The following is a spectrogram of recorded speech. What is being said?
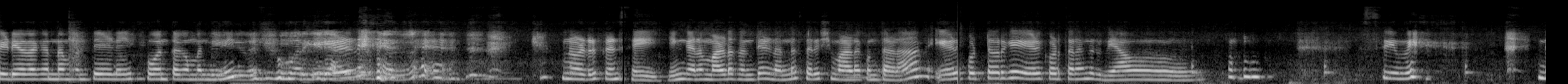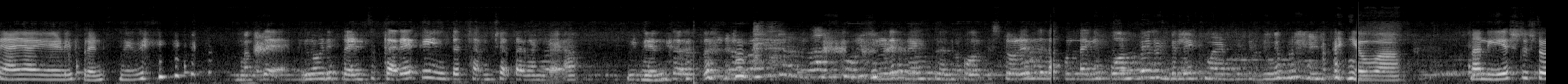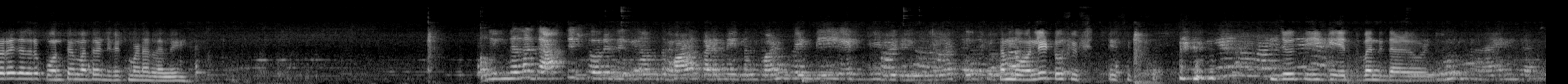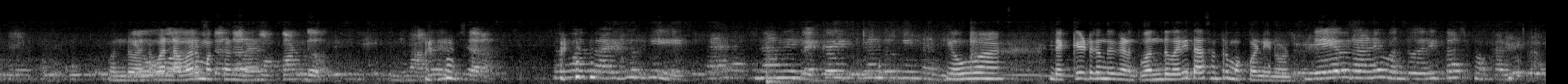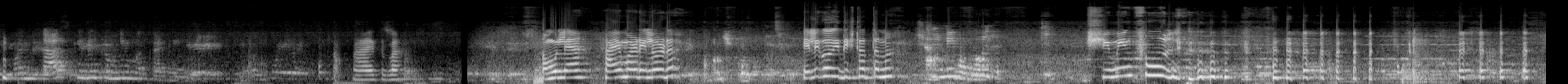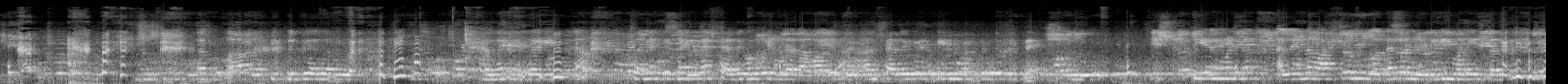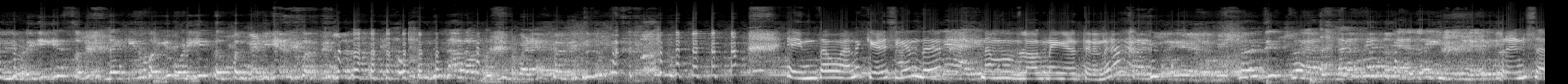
ವಿಡಿಯೋದಾಗ ನಮ್ಮಂತೇಳಿ ಫೋನ್ ತಗೊಂಬಂದಿನಿ. ನೋಡ್ರಿ ಫ್ರೆಂಡ್ಸ್ ಹೇ ಹಿಂಗನ ಮಾಡೋದಂತೇಳಿ ನನ್ನ ಸರಿಶ್ ಮಾಡಕ್ ಕುಂತಾಳ. ಹೇಳ್ಕೊಟ್ಟವ್ರಿಗೆ ಹೇಳ್ಕೊಡ್ತಾರ ಅಂದ್ರೆ ಇದು ಯಾವ ಸೀಮೆ? ನ್ಯಾಯ ಹೇಳಿ ಫ್ರೆಂಡ್ಸ್ ನೀವು. ಮತ್ತೆ ನೋಡಿ ಫ್ರೆಂಡ್ಸ್ ಕರೆಯಕ್ಕೆ ಇಂತ ಚಮಚ ತಗೊಂಡ ಇದೆಂತ ನೋಡಿ ಫ್ರೆಂಡ್ಸ್ ನನ್ನ ಫೋನ್ ಸ್ಟೋರೇಜ್ ಎಲ್ಲ ಫುಲ್ ಆಗಿ ಫೋನ್ ಡಿಲೀಟ್ ಮಾಡ್ಬಿಟ್ಟಿದ್ದೀನಿ ಫ್ರೆಂಡ್ ಯವ್ವ ನಾನು ಎಷ್ಟು ಸ್ಟೋರೇಜ್ ಆದರೂ ಫೋನ್ ಪೇ ಮಾತ್ರ ಡಿಲೀಟ್ ಮಾಡಲ್ಲ ನಿಮ್ದೆಲ್ಲ ಜಾಸ್ತಿ ಸ್ಟೋರೇಜ್ ಇದೆ ನಮ್ದು ಬಹಳ ಕಡಿಮೆ ಇದೆ ನಮ್ದು one twenty eight G B ರೀ ಇವೆಲ್ಲ ಟೂ ಫಿಫ್ಟಿ ನಮ್ದು only two fifty six Jyoti ಈಗ ಎದ್ದು ಬಂದಿದ್ದಾಳೆ ನೋಡ್ರಿ ಒಂದು ಒನ್ ಅವರ್ ಮಕ್ಕಳ ಯವ್ವ ಲೆಕ್ಕ ಇಟ್ಕೊಂಡು ಕಾಣತ್ ಒಂದೂವರೆ ತಾಸು ಅಂತ ಮಕ್ಕೊಂಡಿ ನೋಡ್ರಿ ದೇವ್ರಾಣಿ ಒಂದೂವರೆ ತಾಸು ಮಕ್ಕಂಡಿಲ್ಲ ಒಂದ್ ತಾಸ್ಕಿನ್ನ ಕಮ್ಮಿ ಮಕ್ಕಂಡಿಲ್ಲ ಆಯ್ತು ಬಾ. ಅಮೂಲ್ಯ ಹಾಯ್ ಮಾಡಿ ನೋಡು ಎಲ್ಲಿಗೆ ಹೋಗಿದ್ದು ಇಷ್ಟೊತ್ತನ? ಸ್ವಿಮ್ಮಿಂಗ್ ಪೂಲ್ ಶಾಲೆಗೆ ಹೋಗಿದ್ಲಲ್ಲ ಅವಾಗ ಶಾಲೆಗೆ ಏನ್ ಮಾಡ್ತಿರ್ತಿದ್ದೆ ಏನ್ ಮಾಡಿದ? ಅಲ್ಲೇನ ವಾಶ್ರೂಮ್ ಗೊತ್ತಲ್ಲ ಒಂದು ಹುಡುಗಿ ಮನೆ ಇರ್ತದೆ ಹುಡುಗಿಗೆ ಸುಮ್ಮಿದ್ದಕ್ಕೆ ಹೋಗಿ ಹುಡುಗಿ ತುಪ್ಪ ಕಡಿಗೆ ಇಂಥವನ್ನ ಕೇಳಿಸ್ಕೊಂಡು ನಮ್ಮ ಬ್ಲಾಗ್ನಾಗ ಹೇಳ್ತೀರನ?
